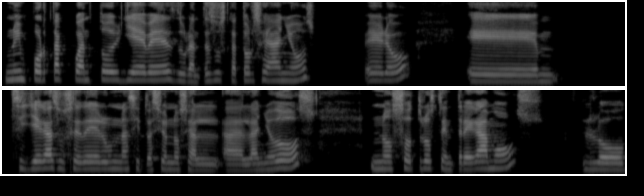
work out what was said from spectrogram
no importa cuánto lleves durante esos 14 años, pero em, si llega a suceder una situación, no sé, al, año 2, nosotros te entregamos lo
